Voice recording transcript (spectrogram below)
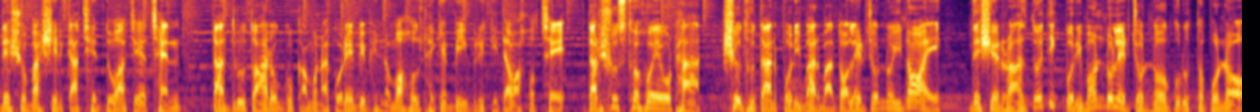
দেশবাসীর কাছে দোয়া চেয়েছেন। তা দ্রুত আরোগ্য কামনা করে বিভিন্ন মহল থেকে বিবৃতি দেওয়া হচ্ছে। তার সুস্থ হয়ে ওঠা শুধু তার পরিবার বা দলের জন্যই নয়, দেশের রাজনৈতিক পরিমণ্ডলের জন্য গুরুত্বপূর্ণ।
